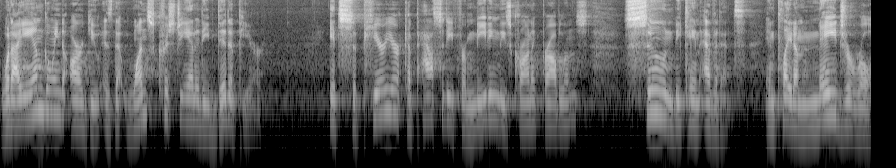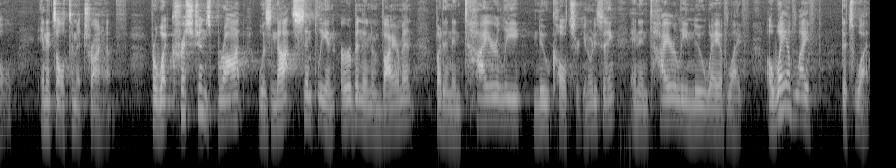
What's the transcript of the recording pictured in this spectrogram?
What I am going to argue is that once Christianity did appear, its superior capacity for meeting these chronic problems soon became evident and played a major role in its ultimate triumph. For what Christians brought was not simply an urban environment, but an entirely new culture. You know what he's saying? An entirely new way of life. A way of life that's what?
